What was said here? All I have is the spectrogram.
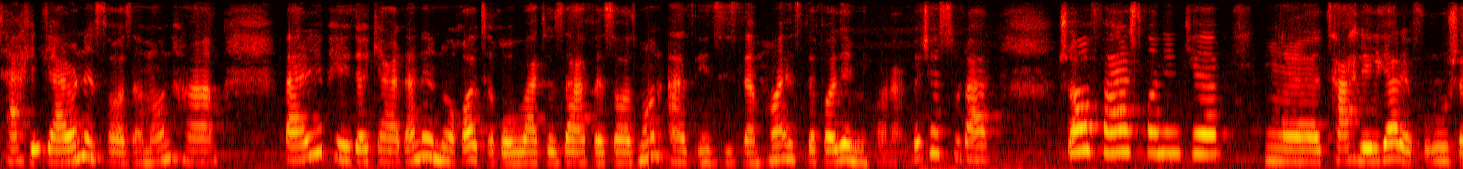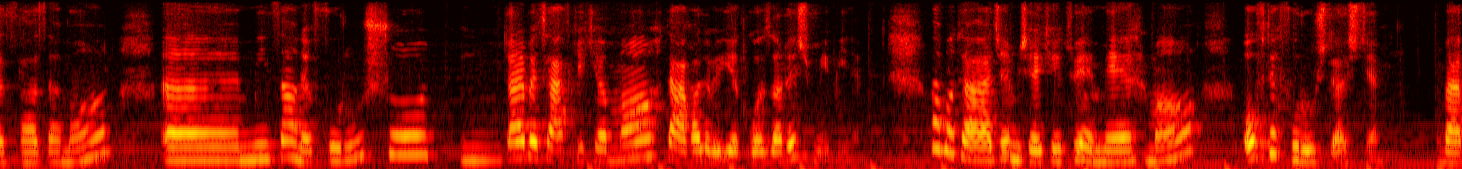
تحلیلگران سازمان هم برای پیدا کردن نقاط قوت و ضعف سازمان از این سیستم ها استفاده می کنند به چه صورت؟ شما فرض کنید که تحلیلگر فروش سازمان میزان فروش رو داره به تفکیک ماه در قالب یک گزارش می‌بینه و متوجه میشه که توی مهر ماه افت فروش داشته و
